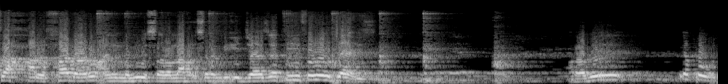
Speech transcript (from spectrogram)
saxa alkhabaru can ilnabiyi sala allah alay slam biijaazatihi fahuwa jaa'iz rabiic yaquul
